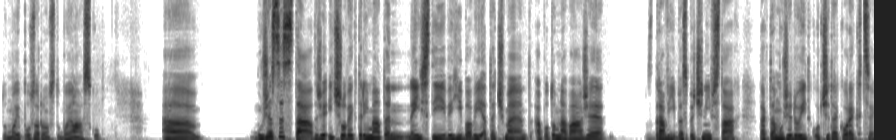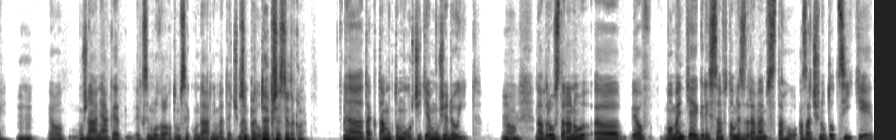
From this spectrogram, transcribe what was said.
tu moji pozornost, tu moji lásku. Uh, může se stát, že i člověk, který má ten nejistý, vyhýbavý attachment a potom naváže zdravý, bezpečný vztah, tak tam může dojít k určité korekci. Mm-hmm. jo, možná nějaké, jak jsi mluvil o tom sekundárním attachmentu. Super, to je přesně takhle. Uh, tak tam k tomu určitě může dojít. Jo? Mm-hmm. Na druhou stranu, uh, jo, v momentě, kdy jsem v tom nezdravém vztahu a začnu to cítit,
